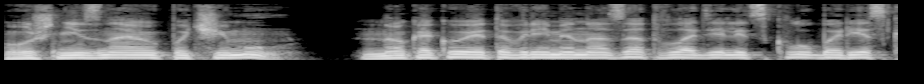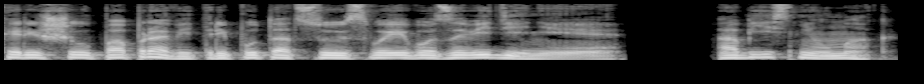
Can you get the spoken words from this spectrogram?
Уж не знаю почему, но какое-то время назад владелец клуба резко решил поправить репутацию своего заведения, объяснил Мак.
